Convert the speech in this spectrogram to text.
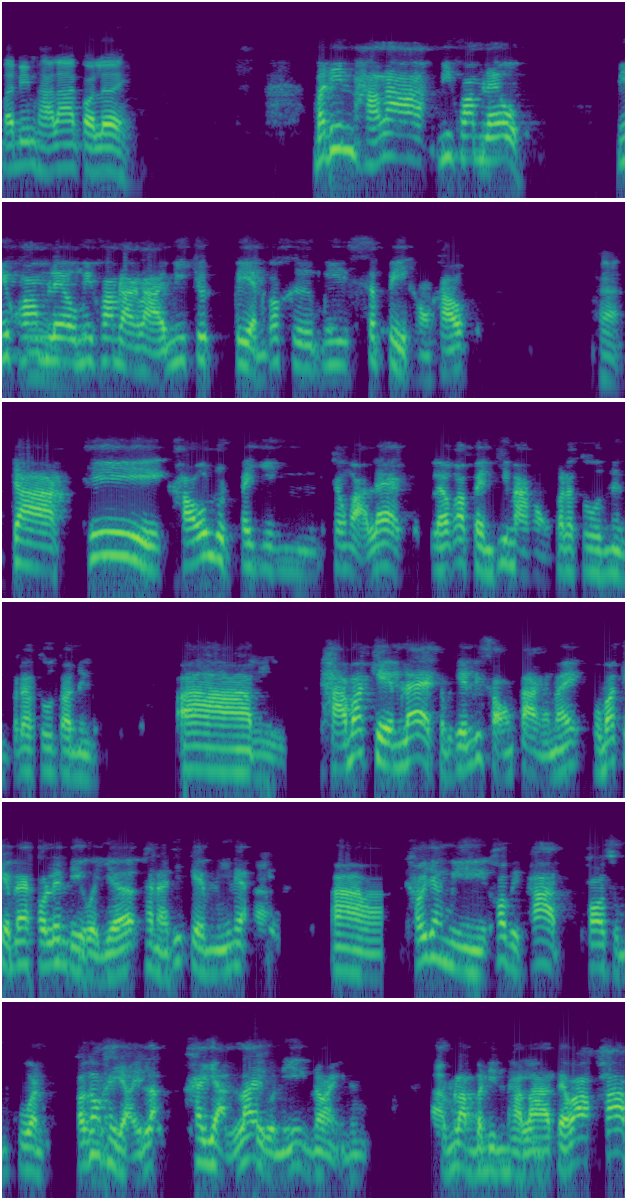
บดินผาลาก่อนเลยบดินผาลามีความเร็ว มีความอืมเร็วมีความหลากหลาย มีจุดเปลี่ยนก็คือมีสปีดของเขาฮะจากที่เขาหลุดไปยิงจังหวะแรก แล้วก็เป็นที่มาของประตูหนึ่งประตูต่อหนึ่งอ่าอืม ถามว่าเกมแรกกับเกมที่สองต่างกันไหมผมว่าเกมแรกเขาเล่นดีกว่าเยอะ ขณะที่เกมนี้เนี่ยครับอ่าเขายังมีข้อผิดพลาดพอสมควรเขาต้องขยายละขยันไล่กว่านี้อีกหน่อยหนึงสำหรับบดินผาลา แต่ว่าภาพ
